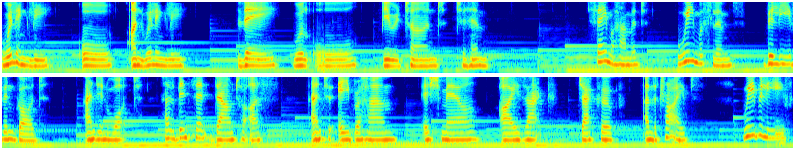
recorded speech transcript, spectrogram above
willingly or unwillingly. They will all be returned to Him. Say, Muhammad, we Muslims believe in God and in what has been sent down to us and to Abraham, Ishmael, Isaac, Jacob, and the tribes. We believe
